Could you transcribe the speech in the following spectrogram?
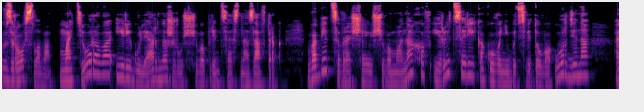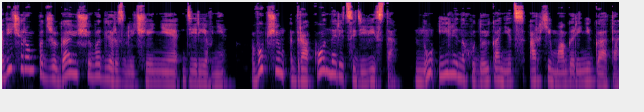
взрослого, матерого и регулярно жрущего принцесс на завтрак, в обед совращающего монахов и рыцарей какого-нибудь святого ордена, а вечером поджигающего для развлечения деревни. В общем, дракона-рецидивиста, ну или на худой конец архимага-ренегата,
